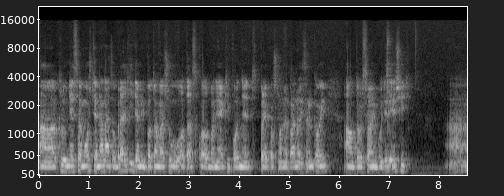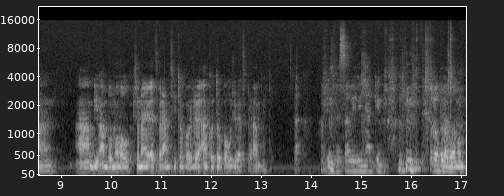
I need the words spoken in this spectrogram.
a kľudne sa môžete na nás obrátiť a my potom vašu otázku alebo nejaký podnet prepošleme pánovi Srnkovi a on to už s vami bude riešiť a, a by vám pomohol čo najviac v rámci toho, že ako to používať správne. Tak, aby sme sa vyhli nejakým problémom.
